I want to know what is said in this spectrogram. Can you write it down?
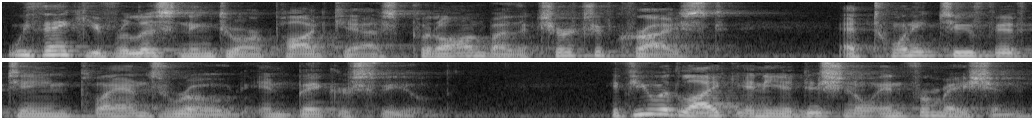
We thank you for listening to our podcast put on by the Church of Christ at 2215 Planz Road in Bakersfield. If you would like any additional information,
